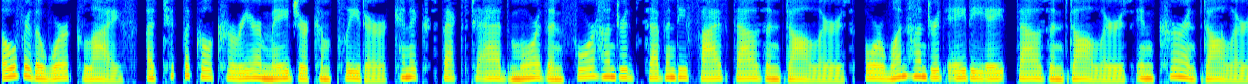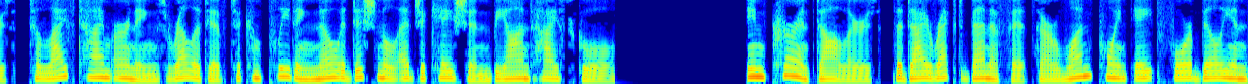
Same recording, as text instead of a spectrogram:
Over the work life, a typical career major completer can expect to add more than $475,000, or $188,000 in current dollars, to lifetime earnings relative to completing no additional education beyond high school. In current dollars, the direct benefits are $1.84 billion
